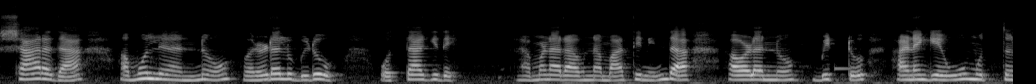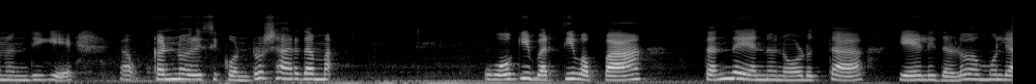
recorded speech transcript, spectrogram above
ಶಾರದ ಅಮೂಲ್ಯನನ್ನು ಹೊರಡಲು ಬಿಡು. ಒತ್ತಾಗಿದೆ. ರಮಣರಾವ್ನ ಮಾತಿನಿಂದ ಅವಳನ್ನು ಬಿಟ್ಟು ಹಣೆಗೆ ಹೂಮುತ್ತಿನೊಂದಿಗೆ ಕಣ್ಣೊರೆಸಿಕೊಂಡ್ರು ಶಾರದಮ್ಮ. ಹೋಗಿ ಬರ್ತೀವಪ್ಪ, ತಂದೆಯನ್ನು ನೋಡುತ್ತಾ? ಹೇಳಿದಳು ಅಮೂಲ್ಯ.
